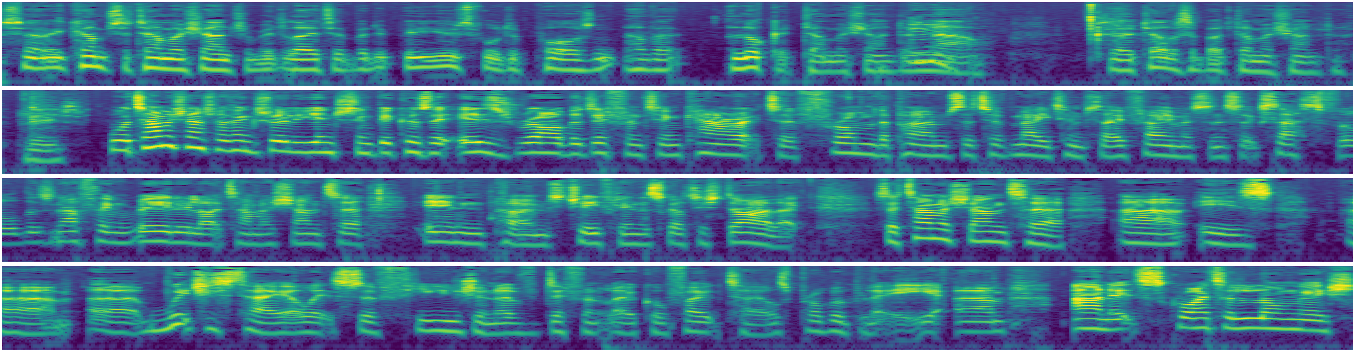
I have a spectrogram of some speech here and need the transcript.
so he comes to Tam O'Shanter a bit later, but it'd be useful to pause and have a look at Tam O'Shanter mm. now. So tell us about Tam O'Shanter, please. Well, Tam O'Shanter I think is really interesting because it is rather different in character from the poems that have made him so famous and successful. There's nothing really like Tam O'Shanter in poems, chiefly in the Scottish dialect. So Tam O'Shanter uh, is um, a witch's tale. It's a fusion of different local folk tales, probably, um, and it's quite a longish,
